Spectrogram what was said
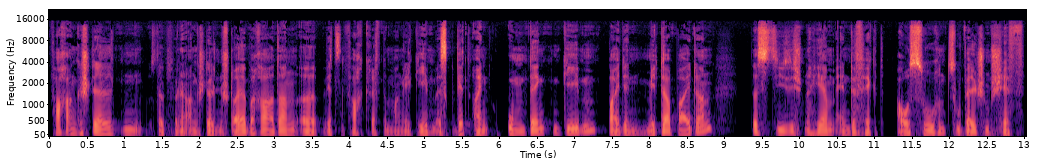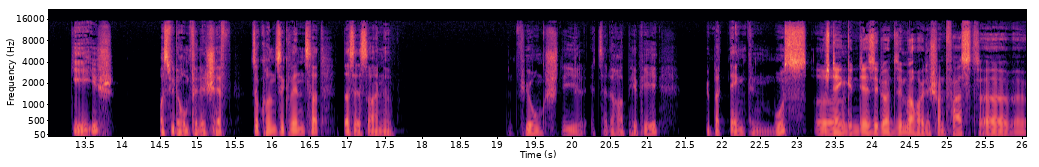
Fachangestellten, selbst bei den angestellten Steuerberatern äh, wird es einen Fachkräftemangel geben. Es wird ein Umdenken geben bei den Mitarbeitern, dass die sich nachher im Endeffekt aussuchen, zu welchem Chef gehe ich, was wiederum für den Chef zur Konsequenz hat, dass er seine Führungsstil etc. pp. überdenken muss. Ich äh, denke, in der Situation sind wir heute schon fast. Äh,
